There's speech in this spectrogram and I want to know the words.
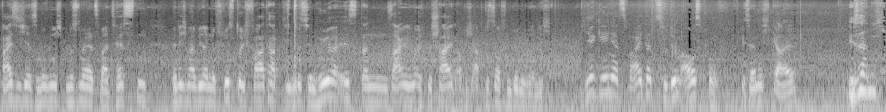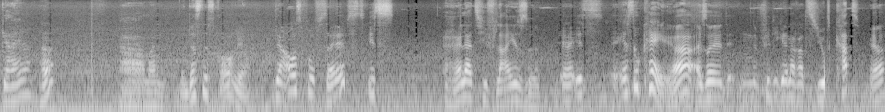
weiß ich jetzt nicht, müssen wir jetzt mal testen. Wenn ich mal wieder eine Flussdurchfahrt habe, die ein bisschen höher ist, dann sage ich euch Bescheid, ob ich abgesoffen bin oder nicht. Wir gehen jetzt weiter zu dem Auspuff. Ist er nicht geil? Ist er nicht geil? Hä? Ah Mann, wenn das eine Frau wäre. Der Auspuff selbst ist relativ leise. Er ist, er ist okay, ja. Also für die Generation Cut, ja,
